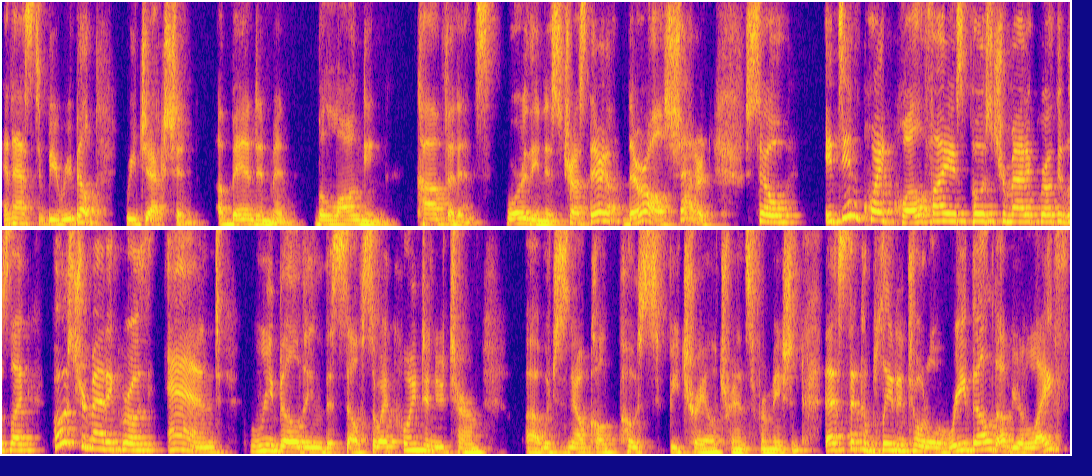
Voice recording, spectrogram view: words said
and has to be rebuilt. Rejection, abandonment, belonging, confidence, worthiness, trust, they're, they're all shattered. So it didn't quite qualify as post traumatic growth. It was like post traumatic growth and rebuilding the self. So I coined a new term, uh, which is now called post betrayal transformation. That's the complete and total rebuild of your life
